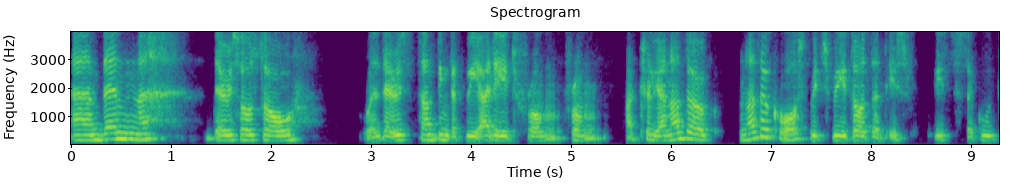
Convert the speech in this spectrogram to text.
And then there is also, well, there is something that we added from from actually another another course which we thought that is it's a good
